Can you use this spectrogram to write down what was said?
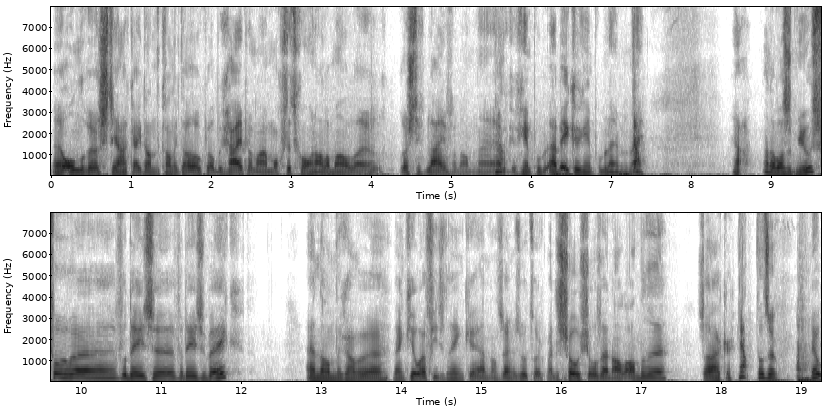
onrust. Ja, kijk, dan kan ik dat ook wel begrijpen. Maar mocht het gewoon allemaal rustig blijven, dan heb, ik er geen heb ik er geen probleem mee. Ja, nou, dat was het nieuws voor, voor, deze, voor deze week. En dan gaan we denk ik heel even iets drinken. En dan zijn we zo terug met de socials en alle andere zaken. Ja, tot zo. Jo.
